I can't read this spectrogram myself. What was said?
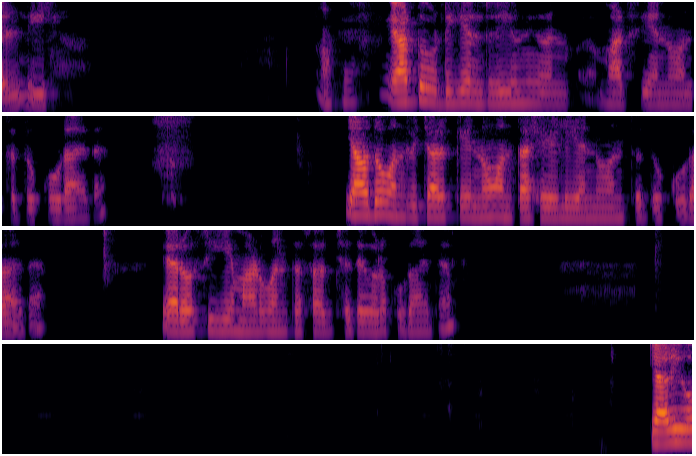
ಎಲ್ ಡಿ ಓಕೆ. ಯಾರ್ದು ಡಿ ಎಲ್ ರಿಯೂನಿಯನ್ ಮಾಡಿಸಿ ಅನ್ನುವಂಥದ್ದು ಕೂಡ ಇದೆ. ಯಾವುದೋ ಒಂದು ವಿಚಾರಕ್ಕೆ ನೋ ಅಂತ ಹೇಳಿ ಅನ್ನುವಂಥದ್ದು ಕೂಡ ಇದೆ. ಯಾರೋ ಸಿ ಎ ಮಾಡುವಂಥ ಸಾಧ್ಯತೆಗಳು ಕೂಡ ಇದೆ. ಯಾರಿಗೋ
